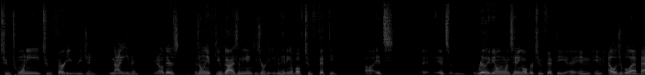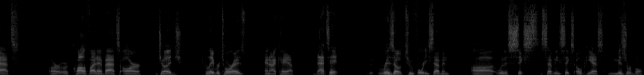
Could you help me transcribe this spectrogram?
220 230 region not even. You know, there's there's only a few guys in the Yankees are even hitting above 250. Uh, it's it's really the only ones hitting over 250 uh, in in eligible at bats or, or qualified at bats are Judge, Gleyber Torres, and IKF. That's it. Rizzo 247 uh, with a 676 OPS, miserable.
